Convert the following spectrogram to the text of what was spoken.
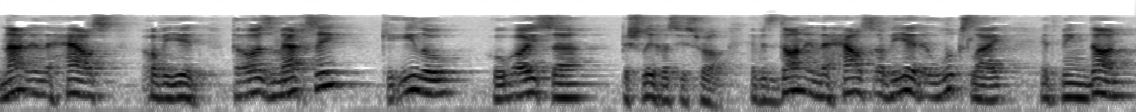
not in the house of a Yid. The Oz Mechsi, Ki'ilu, Hu Oisa, B'shlichas Yisrael. If it's done in the house of a Yid, it looks like it's being done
